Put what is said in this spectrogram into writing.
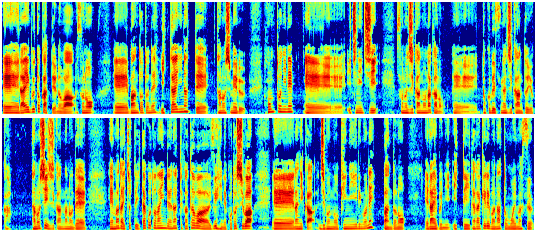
えー、ライブとかっていうのは、その、えー、バンドとね、一体になって楽しめる、本当にね、えー、一日、その時間の中の、えー、特別な時間というか、楽しい時間なので、えー、まだちょっと行ったことないんだよなって方は、ぜひね、今年は、えー、何か自分のお気に入りのね、バンドの、えライブに行っていただければなと思います。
